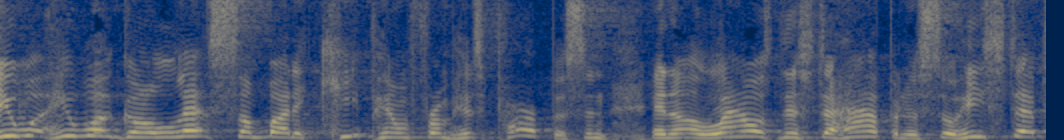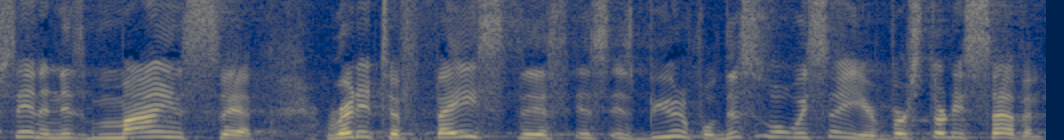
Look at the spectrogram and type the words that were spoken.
he wasn't going to let somebody keep him from his purpose and, and allows this to happen. And so he steps in and his mindset, ready to face this, is, is beautiful. This is what we see here. Verse 37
